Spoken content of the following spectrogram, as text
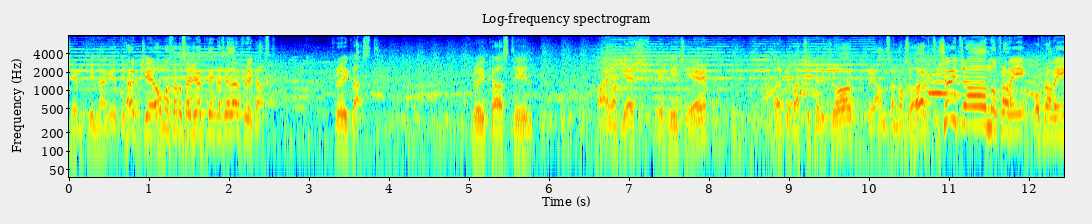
kommer till när ut i högre, om man ställer sig högt, kan se där frukast. Frukast. Frukast till Heina Fjärs, vi är till här. Høyre bakke Peder Krog, for ansvar nok högt, skjuter han, og fram i, og fram i.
